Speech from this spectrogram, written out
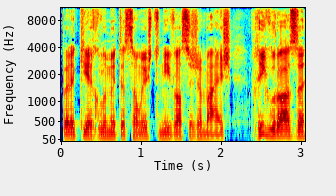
para que a regulamentação a este nível seja mais rigorosa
